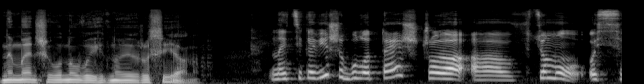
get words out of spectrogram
не менше воно вигідно і росіянам. Найцікавіше було те, що а, в цьому ось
